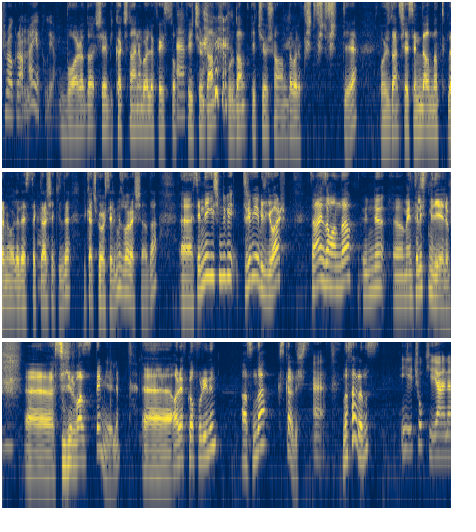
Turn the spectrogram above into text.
programla yapılıyor. Bu arada şey birkaç tane böyle Face of Evet. Feature'dan buradan geçiyor şu anda böyle fışt fışt fışt diye. O yüzden şey senin de anlattıklarını böyle destekler Evet. şekilde birkaç görselimiz var aşağıda. Ee, seninle ilgili şimdi bir trivia bilgi var. Sen aynı zamanda ünlü e, mentalist mi diyelim, e, sihirbaz demeyelim. E, Aref Gafuri'nin aslında kız kardeşisin. Evet. Nasıl aranız? İyi, çok iyi. Yani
